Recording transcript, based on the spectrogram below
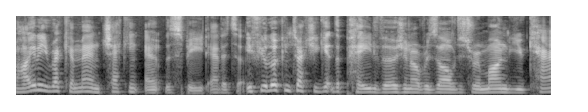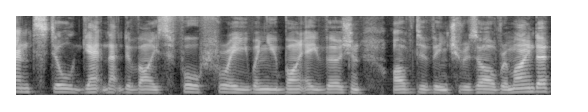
highly recommend checking out the Speed Editor. If you're looking to actually get the paid version of Resolve, just a reminder you can still get that device for free when you buy a version of DaVinci Resolve. Reminder,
